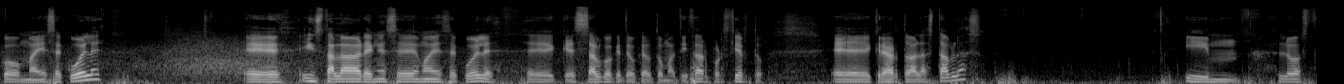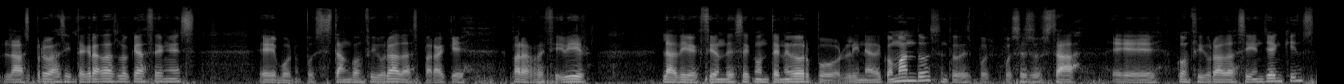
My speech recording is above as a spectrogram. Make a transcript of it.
con MySQL, eh, instalar en ese MySQL, eh, que es algo que tengo que automatizar, por cierto, eh, crear todas las tablas. Y mm, las pruebas integradas lo que hacen es, bueno, pues están configuradas para que para recibir la dirección de ese contenedor por línea de comandos. Entonces pues, pues eso está eh, configurado así en Jenkins.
